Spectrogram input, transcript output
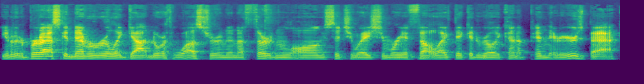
You know, Nebraska never really got Northwestern in a third and long situation where you felt like they could really kind of pin their ears back.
